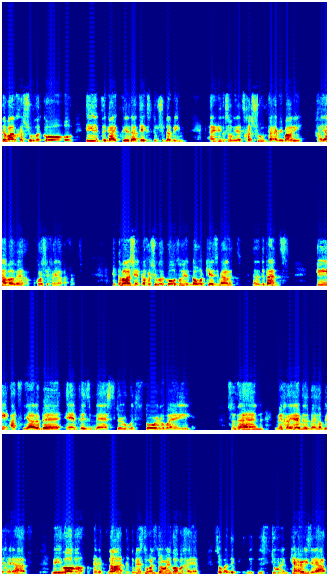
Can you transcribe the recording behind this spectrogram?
Devar chashuv lakol. If the guy clears out, takes it to shutavim. And he took something that's chashuv for everybody. Chayav, of course you chayav first. Devar she'en chashuv lakol, something no one cares about it. And it depends. If his master would store it away, so then he'll be chayav. And if not, if the master wouldn't store away, lo mechayev. So when the, the student carries it out,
